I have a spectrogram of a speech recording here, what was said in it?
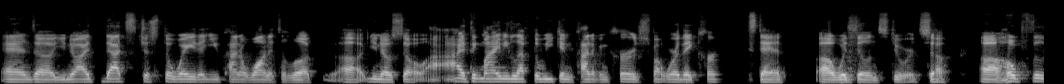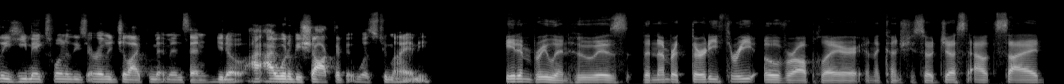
and uh, you know, I that's just the way that you kind of want it to look. Uh, you know, so I, I think Miami left the weekend kind of encouraged about where they currently stand uh, with Dylan Stewart. So uh, hopefully he makes one of these early July commitments, and you know, I, I wouldn't be shocked if it was to Miami. Aydin Breland, who is the number 33 overall player in the country, so just outside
